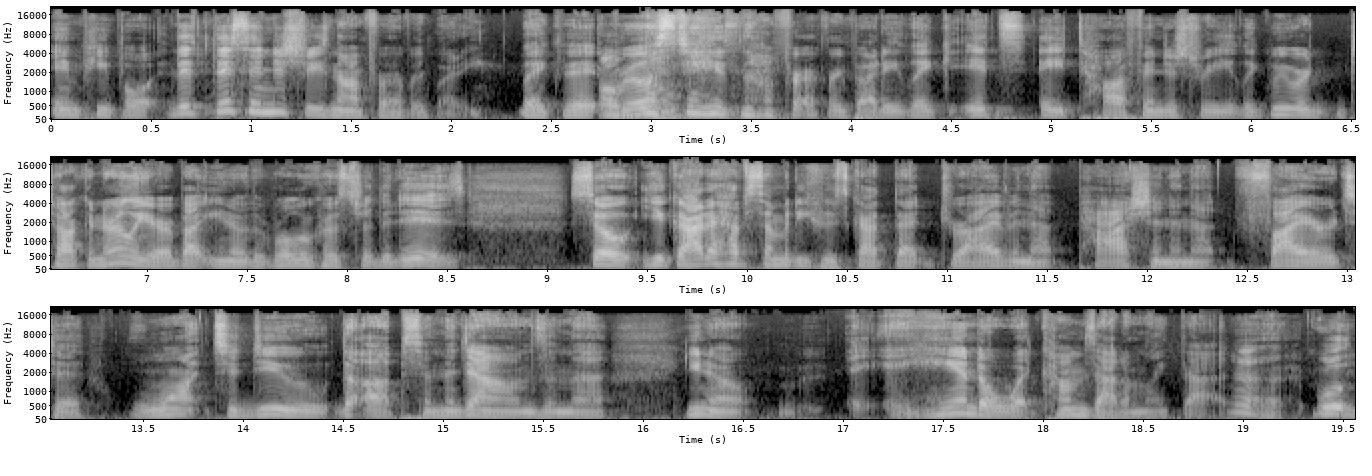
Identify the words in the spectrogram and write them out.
in people. This, this industry is not for everybody. Like the Oh, real no. estate is not for everybody. Like it's a tough industry. Like we were talking earlier about, you know, the roller coaster that is. So you got to have somebody who's got that drive and that passion and that fire to want to do the ups and the downs and the, you know, handle what comes at them like that. Yeah. Well,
